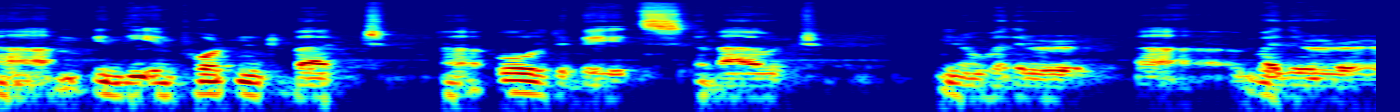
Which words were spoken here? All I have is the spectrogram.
um, in the important but uh, old debates about you know whether uh, whether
